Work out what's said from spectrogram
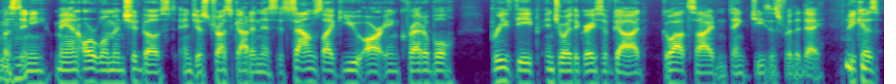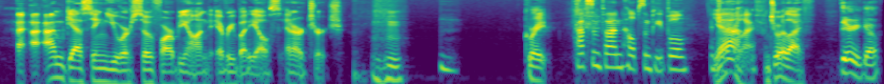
lest any man or woman should boast, and just trust God in this. It sounds like you are incredible. Breathe deep, enjoy the grace of God, go outside and thank Jesus for the day. Because I, I- I'm guessing you are so far beyond everybody else at our church. Mm-hmm. Great. Have some fun, help some people, enjoy yeah, your life. enjoy life. There you go.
